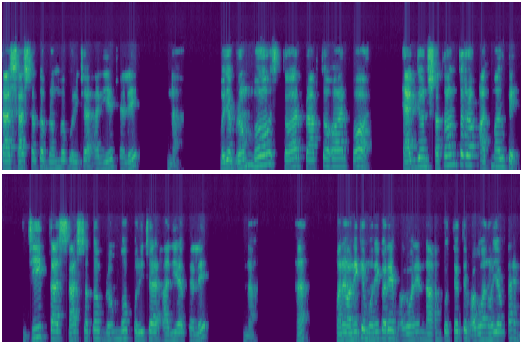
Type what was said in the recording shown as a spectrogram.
তার শাশ্বত ব্রহ্ম পরিচয় হারিয়ে ফেলে না। বলছে ব্রহ্ম স্তর প্রাপ্ত হওয়ার পর একজন স্বতন্ত্র আত্মারূপে জীব তার শাশ্বত ব্রহ্ম পরিচয় হারিয়ে ফেলে না। হ্যাঁ? মানে অনেকে মনে করে ভগবানের নাম করতে করতে ভগবান হয়ে যাব, তাই না?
